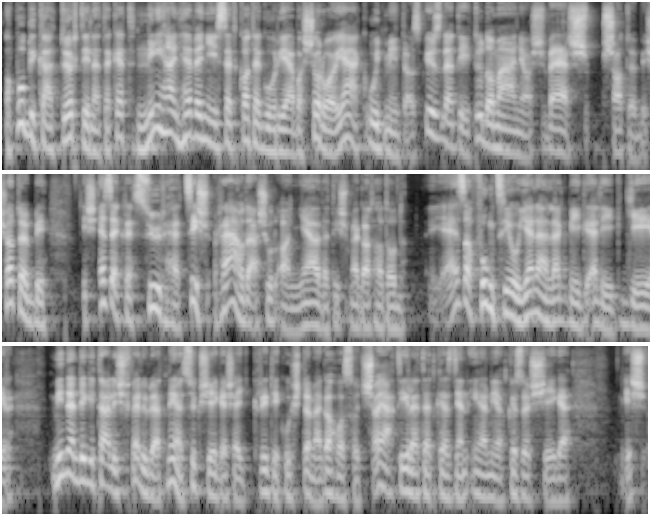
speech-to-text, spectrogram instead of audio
A publikált történeteket néhány hevenyészet kategóriába sorolják, úgy mint az üzleti, tudományos, vers, stb. stb. és ezekre szűrhetsz is, ráadásul a nyelvet is megadhatod. Ez a funkció jelenleg még elég gyér. Minden digitális felületnél szükséges egy kritikus tömeg ahhoz, hogy saját életet kezdjen élni a közössége. És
